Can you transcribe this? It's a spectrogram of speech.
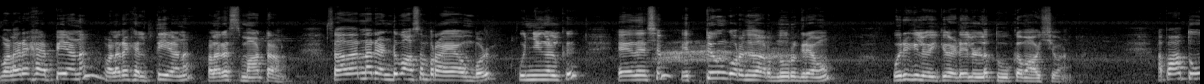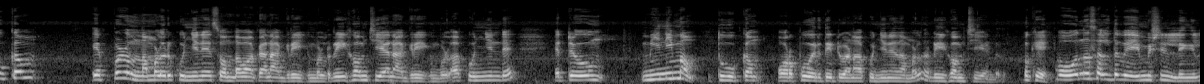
വളരെ ഹാപ്പിയാണ് വളരെ ഹെൽത്തിയാണ് വളരെ സ്മാർട്ടാണ്. സാധാരണ രണ്ട് മാസം പ്രായമാകുമ്പോൾ കുഞ്ഞുങ്ങൾക്ക് ഏകദേശം ഏറ്റവും കുറഞ്ഞത് അറുന്നൂറ് ഗ്രാമും ഒരു കിലോയ്ക്കും ഇടയിലുള്ള തൂക്കം ആവശ്യമാണ്. അപ്പോൾ ആ തൂക്കം എപ്പോഴും നമ്മളൊരു കുഞ്ഞിനെ സ്വന്തമാക്കാൻ ആഗ്രഹിക്കുമ്പോൾ റീഹോം ചെയ്യാൻ ആഗ്രഹിക്കുമ്പോൾ ആ കുഞ്ഞിന്റെ ഏറ്റവും മിനിമം തൂക്കം ഉറപ്പ് വരുത്തിയിട്ട് വേണം ആ കുഞ്ഞിനെ നമ്മൾ റീഹോം ചെയ്യേണ്ടത്. ഓക്കെ പോകുന്ന സ്ഥലത്ത് വെയിങ് മെഷീൻ ഇല്ലെങ്കിൽ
